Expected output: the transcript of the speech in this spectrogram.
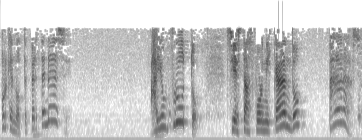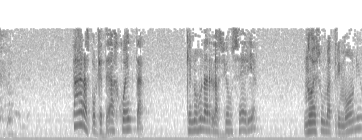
porque no te pertenece. Hay un fruto. Si estás fornicando, paras. Paras porque te das cuenta que no es una relación seria, no es un matrimonio,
